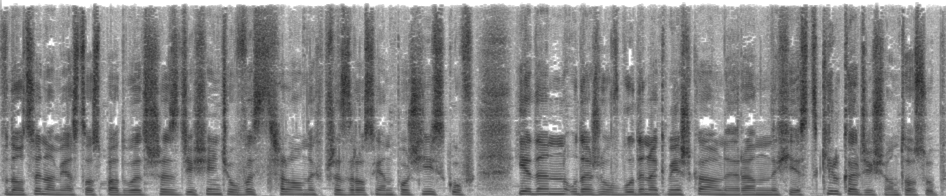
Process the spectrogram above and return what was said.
W nocy na miasto spadły trzy z dziesięciu wystrzelonych przez Rosjan pocisków. Jeden uderzył w budynek mieszkalny. Rannych jest kilkadziesiąt osób.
